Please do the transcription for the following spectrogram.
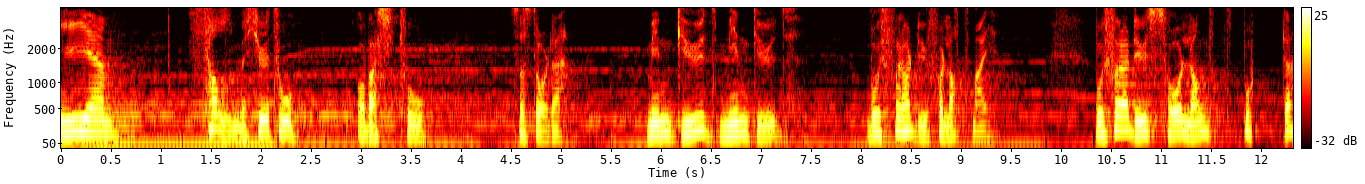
I eh, Salme 22 og vers 2 så står det Min Gud, min Gud, hvorfor har du forlatt meg? Hvorfor er du så langt borte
